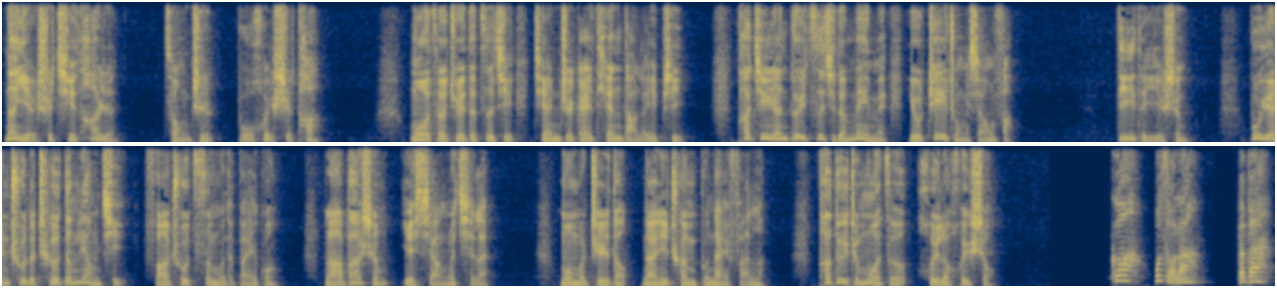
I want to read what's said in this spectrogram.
那也是其他人。总之不会是他。莫泽觉得自己简直该天打雷劈，他竟然对自己的妹妹有这种想法。滴的一声，不远处的车灯亮起，发出刺目的白光。喇叭声也响了起来。默默知道南离川不耐烦了，他对着莫泽挥了挥手：“哥，我走了，拜拜。”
